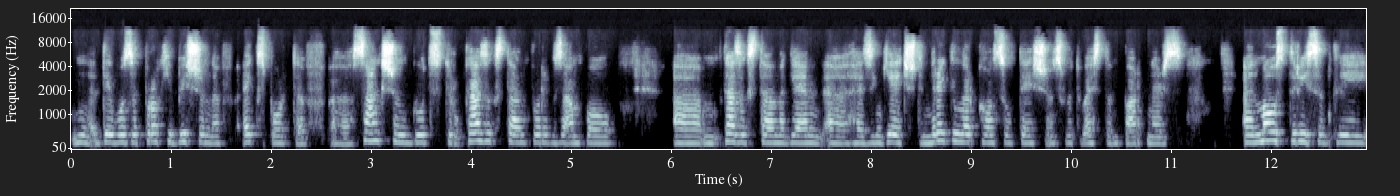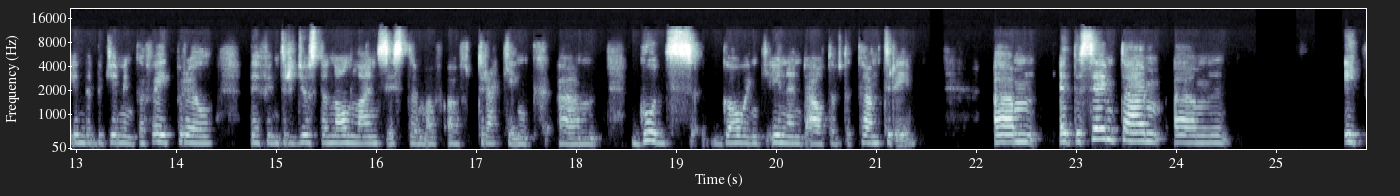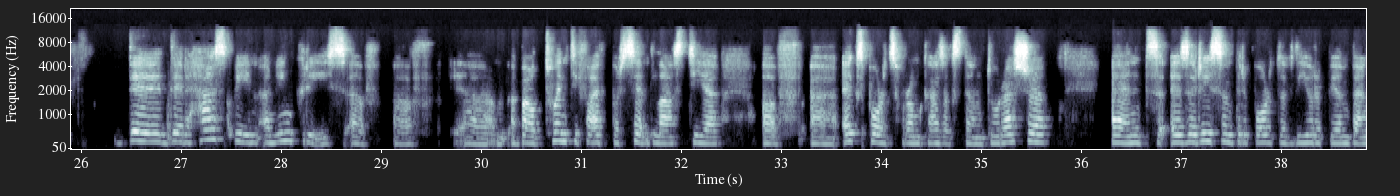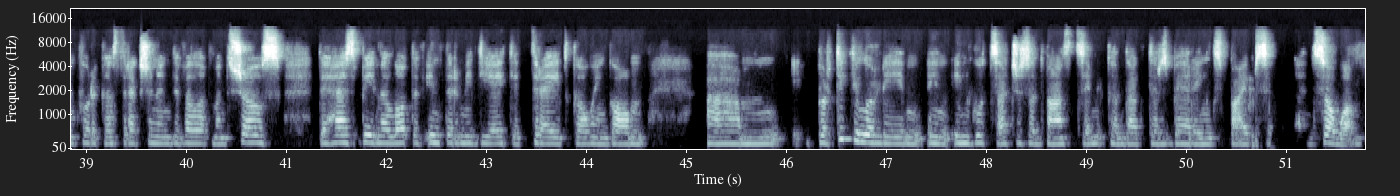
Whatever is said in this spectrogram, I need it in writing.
there was a prohibition of export of uh, sanctioned goods through Kazakhstan, for example. Um, Kazakhstan, again, uh, has engaged in regular consultations with Western partners. And most recently, in the beginning of April, they've introduced an online system of, of tracking um, goods going in and out of the country. Um, at the same time, um, it, there, there has been an increase of, of um, about 25% last year of uh, exports from Kazakhstan to Russia. And as a recent report of the European Bank for Reconstruction and Development shows, there has been a lot of intermediated trade going on, um, particularly in, in, in, goods such as advanced semiconductors, bearings, pipes, and so on.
